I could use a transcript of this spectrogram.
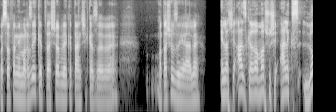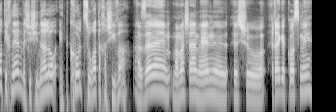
בסוף אני מחזיק את השווי הקטנצ'יק הזה ומתישהו זה יעלה. אלא שאז קרה משהו שאלכס לא תכנן וששינה לו את כל צורת החשיבה. אז זה ממש היה מעין איזשהו רגע קוסמי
